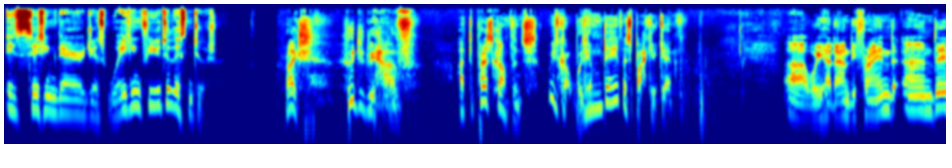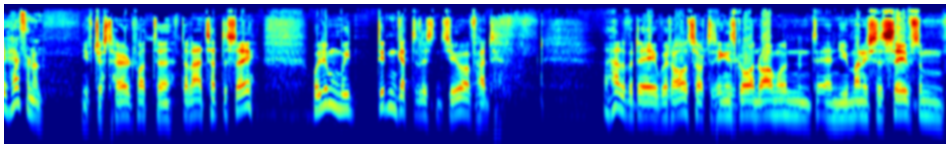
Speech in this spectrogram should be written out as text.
is sitting there just waiting for you to listen to it. Right, who did we have? At the press conference, we've got William Davis back again. Uh, we had Andy Friend and Dave Heffernan. You've just heard what the, the lads had to say. William, we didn't get to listen to you. I've had a hell of a day with all sorts of things going wrong, and, and you managed to save some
